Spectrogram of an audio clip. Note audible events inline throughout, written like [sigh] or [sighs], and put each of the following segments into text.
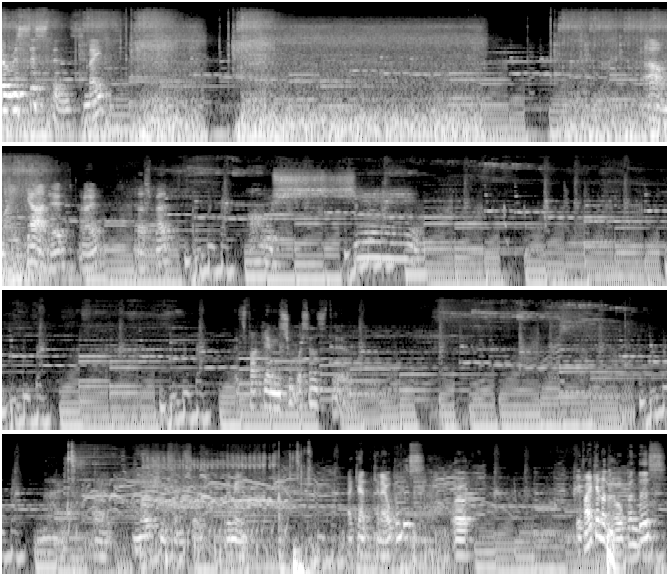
The resistance, mate. Oh my god, dude. Alright. Touchpad. Oh shit. It's fucking super sensitive. I can't can I open this? Or if I cannot open this,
